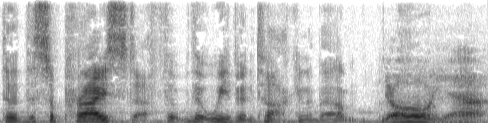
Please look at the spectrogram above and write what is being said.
the, the surprise stuff that, that we've been talking about. Oh yeah,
